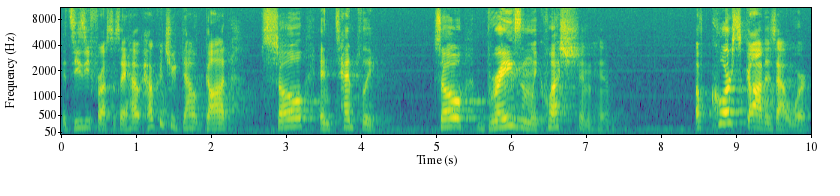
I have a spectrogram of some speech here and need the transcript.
It's easy for us to say, how, how could you doubt God so intently, so brazenly question him? Of course, God is at work.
